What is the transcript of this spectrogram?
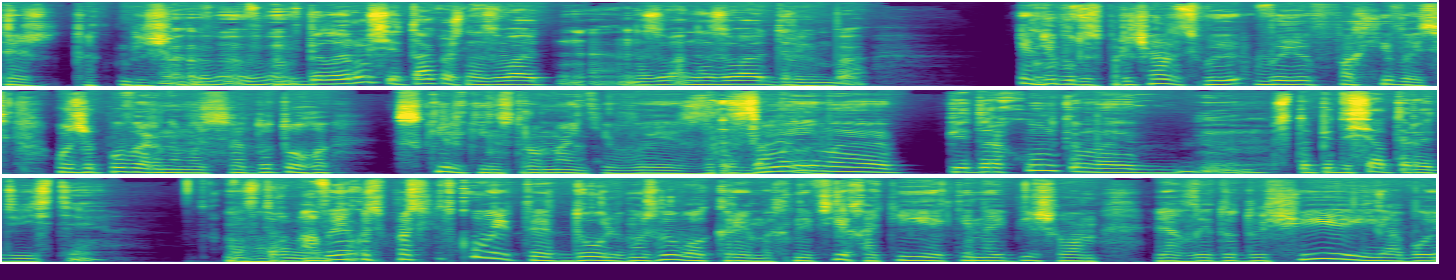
Теж так більше. В, в Білорусі також називають називають, називають дримба. Я не буду сперечатись, ви ви фахівець. Отже, повернемося до того, скільки інструментів ви зробили. За моїми підрахунками 150-200 інструментів. А ви якось прослідковуєте долю, можливо, окремих, не всіх, а ті, які найбільше вам лягли до душі, або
